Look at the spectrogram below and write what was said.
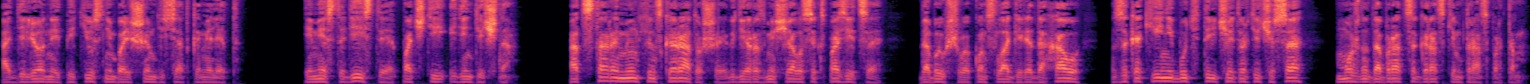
отделенные пятью с небольшим десятками лет. И место действия почти идентично. От старой мюнхенской ратуши, где размещалась экспозиция, до бывшего концлагеря Дахау, за какие-нибудь три четверти часа можно добраться городским транспортом.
